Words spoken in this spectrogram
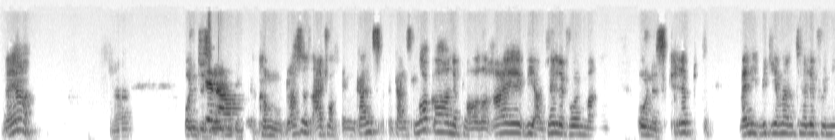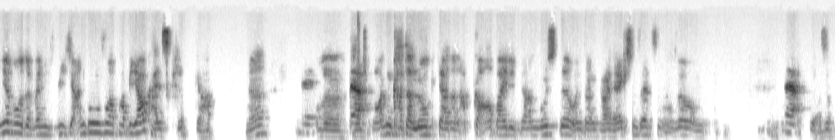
naja. Ja. Und deswegen, genau. komm, lass uns einfach ganz, ganz locker eine Plauderei wie am Telefon machen, ohne Skript. Wenn ich mit jemandem telefoniere oder wenn ich wie sie angerufen habe, habe ich auch kein Skript gehabt. Ne? Nee. Oder ja. Fragenkatalog, der dann abgearbeitet werden musste und dann kein Häkchen setzen und so. Ja. Also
